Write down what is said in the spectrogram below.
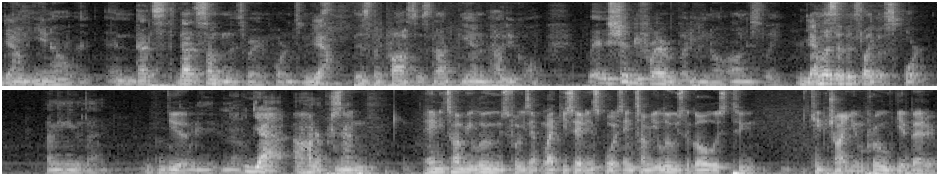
yeah. You, you know, and that's that's something that's very important to me. Yeah. is, is the process, not the end value goal. It should be for everybody, you know, honestly. Yeah. Unless if it's like a sport. I mean, even then, Yeah. what do you, you know? Yeah, hundred I percent. mean, anytime you lose, for example, like you said in sports, anytime you lose, the goal is to keep trying. You improve, get better.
